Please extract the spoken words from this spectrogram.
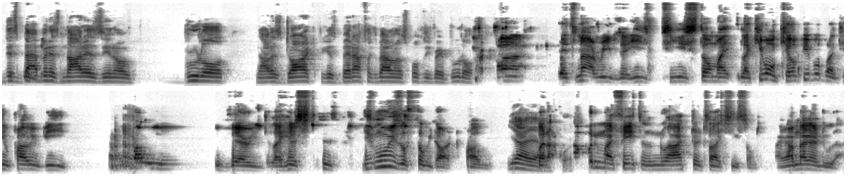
this Batman is not as you know brutal, not as dark because Ben Affleck's Batman was supposed to be very brutal. Uh, it's Matt Reeves. He he still might like he won't kill people, but he'll probably be probably very like his, his these movies will still be dark probably. Yeah, yeah, But of course. I'm putting my faith in the new actor until I see something. Like, I'm not gonna do that.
